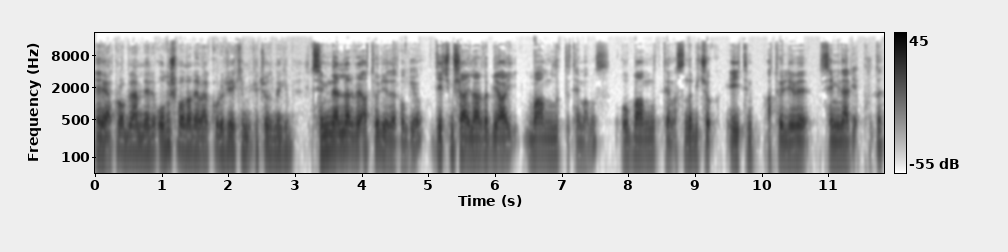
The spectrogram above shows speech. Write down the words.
veya Evet. problemleri oluşmadan evvel kurucuya kimlikle çözme gibi. Seminerler ve atölyeler oluyor. Geçmiş aylarda bir ay bağımlılıktı temamız. O bağımlılık temasında birçok eğitim, atölye ve seminer yapıldı.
